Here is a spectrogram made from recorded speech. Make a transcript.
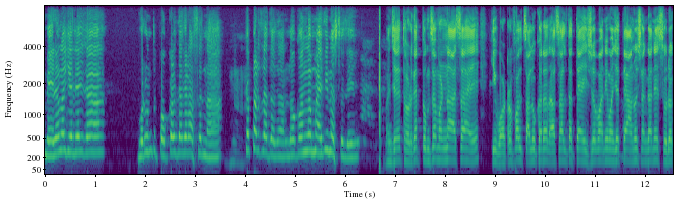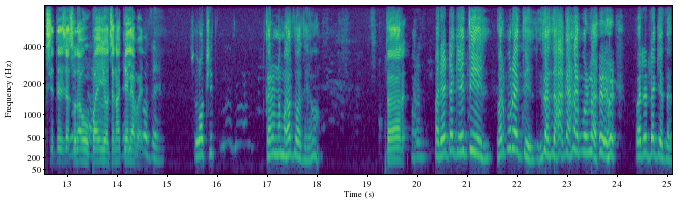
मेऱ्याला गेले का वरून तर पोकळ दगड असतात ना ते पडतात लोकांना माहिती नसतं ते. म्हणजे थोडक्यात तुमचं म्हणणं असं आहे की वॉटरफॉल चालू करत असाल तर त्या हिशोबाने म्हणजे त्या अनुषंगाने सुरक्षिततेच्या सुद्धा उपाययोजना केल्या पाहिजे. सुरक्षित करणं महत्वाचं आहे हो. तर पर- पर्यटक येतील भरपूर येतील. जागा नाही पूर्ण. पर्यटक येतात.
